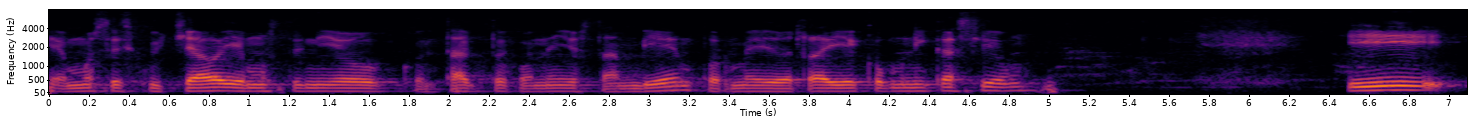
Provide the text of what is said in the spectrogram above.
hemos escuchado y hemos tenido contacto con ellos también por medio de radio y comunicación y,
